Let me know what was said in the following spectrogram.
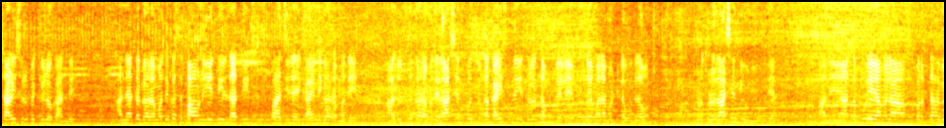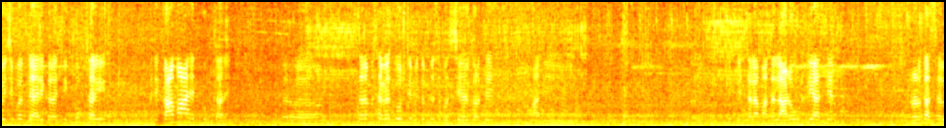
चाळीस रुपये किलो कांदे. आणि आता घरामध्ये कसं पाहुणे येतील जातील? भाजी नाही काही नाही घरामध्ये. अजून तर घरामध्ये राशन पण सुद्धा काहीच नाही. सगळं संपलेलं आहे. उद्या मला म्हटलं उद्या जाऊन थोडं थोडं राशन घेऊन येऊ उद्या. आणि आता पुढे आम्हाला परत दहावीची पण तयारी करायची. खूप सारी म्हणजे कामं आहेत खूप सारे. तर चला मग सगळ्याच गोष्टी मी तुमच्यासोबत शेअर करते. आणि तिथे चला मग आता लाडू उठली असेल रडत असेल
